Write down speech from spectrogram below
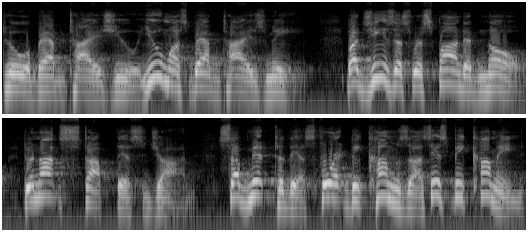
to baptize you. You must baptize me. But Jesus responded, No, do not stop this, John. Submit to this, for it becomes us. It's becoming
